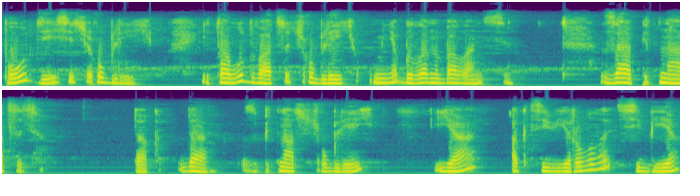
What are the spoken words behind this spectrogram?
по 10 рублей. Итого 20 рублей у меня было на балансе. За 15, так, да, за 15 рублей я активировала себе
